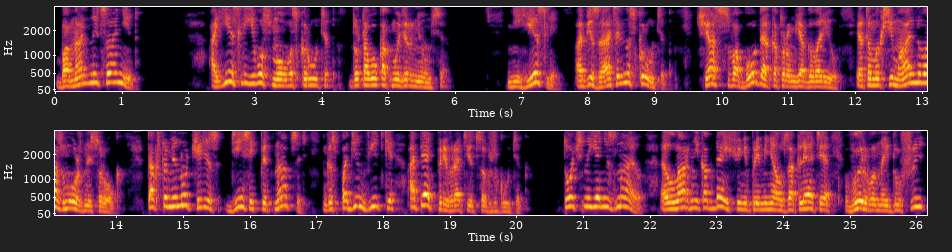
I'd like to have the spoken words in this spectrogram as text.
Банальный цианид. А если его снова скрутят до того, как мы вернемся? Не если, обязательно скрутят. Час свободы, о котором я говорил, это максимально возможный срок. Так что минут через 10-15 господин Витке опять превратится в жгутик. Точно я не знаю. Эллар никогда еще не применял заклятие вырванной души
